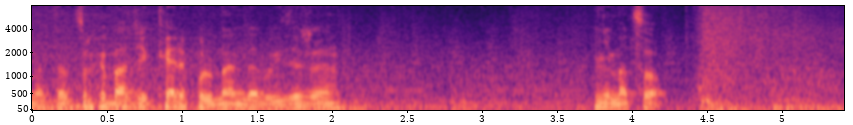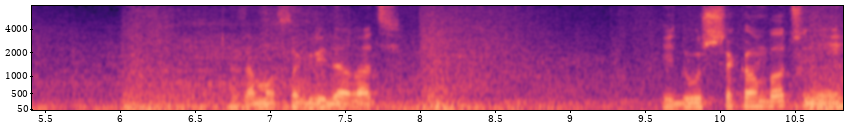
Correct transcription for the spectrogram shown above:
No to trochę bardziej careful będę, bo widzę, że nie ma co za mocno gridować. Jakieś dłuższe combo, czy nie?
